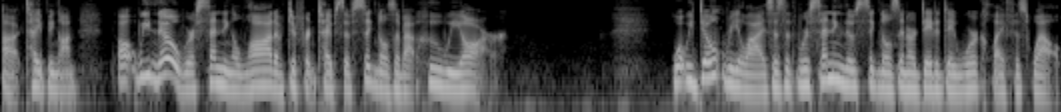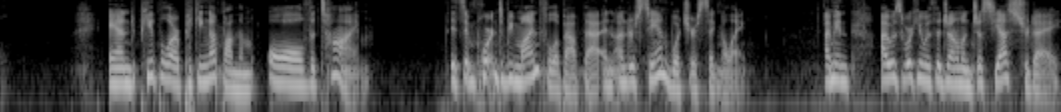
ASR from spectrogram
uh, typing on. We know we're sending a lot of different types of signals about who we are. What we don't realize is that we're sending those signals in our day to day work life as well. And people are picking up on them all the time. It's important to be mindful about that and understand what you're signaling. I mean, I was working with a gentleman just yesterday,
